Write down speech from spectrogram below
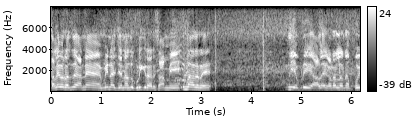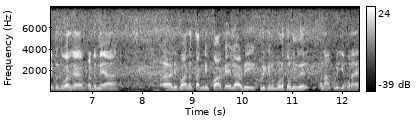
தலைவர் வந்து அண்ணன் மீனாட்சி அண்ணன் வந்து குளிக்கிறாரு சாமி. குருநாதர். தண்ணி எப்படி அலை கடலில் போயிட்டுருக்கு பாருங்க கடுமையாக அப்படி பாருங்க தண்ணி பார்க்கையில் அப்படி குளிக்கணும் போல தோணுது. நான் குளிக்க போகிறேன்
